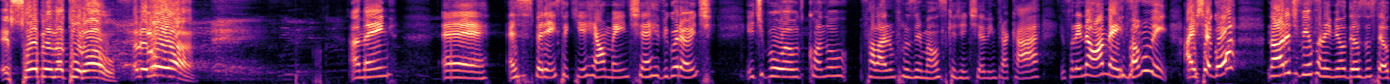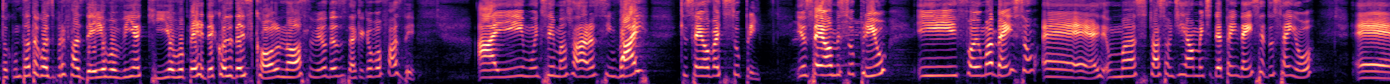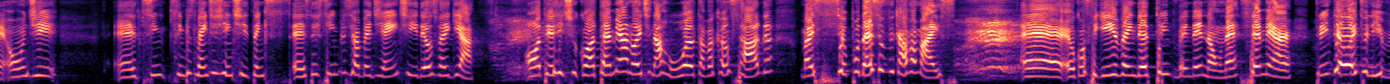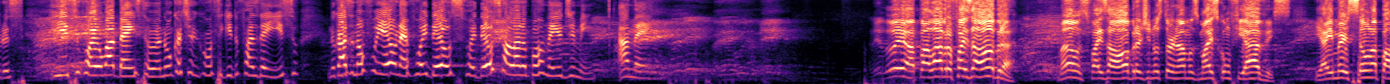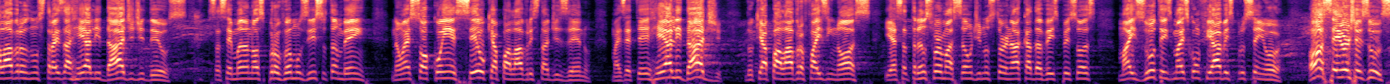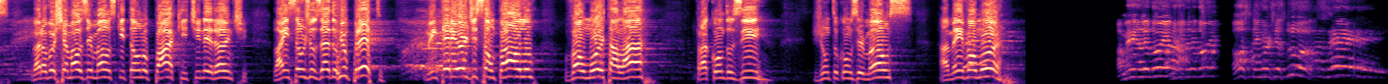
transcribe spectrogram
é sobrenatural. Aleluia! Amém. É, essa experiência aqui realmente é revigorante. E, tipo, eu, quando falaram pros irmãos que a gente ia vir pra cá, eu falei, não, amém, vamos vir. Aí chegou, na hora de vir, eu falei, meu Deus do céu, eu tô com tanta coisa para fazer, eu vou vir aqui, eu vou perder coisa da escola, nossa, meu Deus do céu, o que, é que eu vou fazer? Aí muitos irmãos falaram assim, vai, que o Senhor vai te suprir. E o Senhor me supriu, e foi uma bênção, é, uma situação de realmente dependência do Senhor, é, onde é, sim, simplesmente a gente tem que é, ser simples e obediente e Deus vai guiar. Amém. Ontem a gente ficou até meia-noite na rua, eu estava cansada, mas se eu pudesse eu ficava mais. É, eu consegui vender, vender não, né? Semear 38 livros. Amém. E isso foi uma benção. Eu nunca tinha conseguido fazer isso. No caso não fui eu, né? Foi Deus. Foi Deus falando por meio de mim. Amém. Aleluia. A palavra faz a obra. Irmãos, faz a obra de nos tornarmos mais confiáveis. E a imersão na palavra nos traz a realidade de Deus. Essa semana nós provamos isso também. Não é só conhecer o que a palavra está dizendo, mas é ter realidade do que a palavra faz em nós e essa transformação de nos tornar cada vez pessoas mais úteis, mais confiáveis para o Senhor. Ó oh, Senhor Jesus! Agora eu vou chamar os irmãos que estão no PAC itinerante, lá em São José do Rio Preto, no interior de São Paulo. O Valmor está lá, para conduzir junto com os irmãos. Amém, Valmor? Amém, aleluia, aleluia. Ó Senhor Jesus. Amém.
